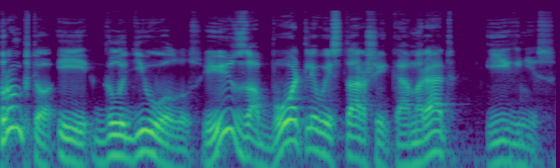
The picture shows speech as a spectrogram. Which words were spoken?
Прумпто и Гладиолус, и заботливый старший комрад Игнис.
